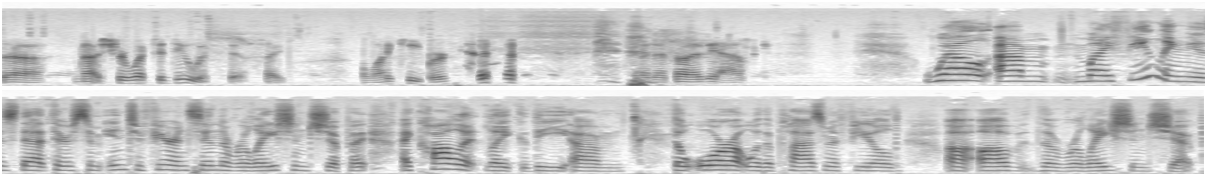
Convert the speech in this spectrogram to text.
uh, I'm not sure what to do with this. I, I want to keep her, but I thought I'd ask. Well, um, my feeling is that there's some interference in the relationship. I, I call it like the um, the aura or the plasma field uh, of the relationship,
